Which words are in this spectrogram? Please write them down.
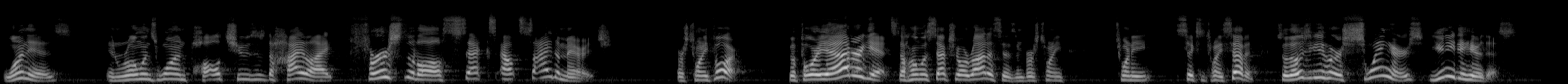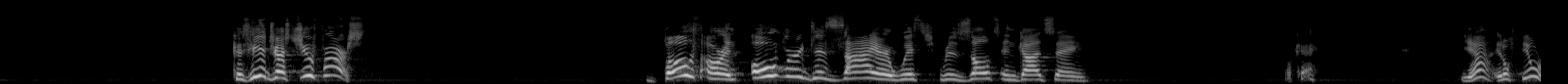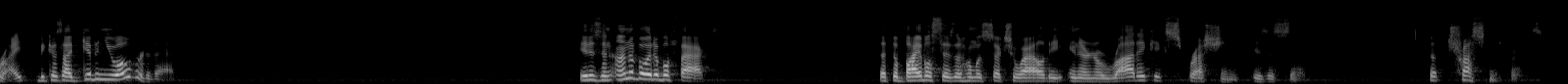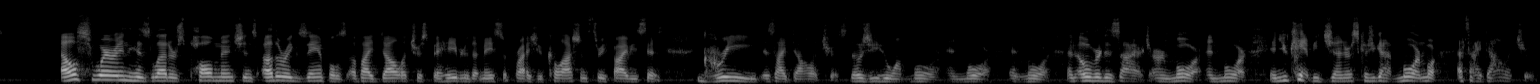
One is, in Romans 1, Paul chooses to highlight, first of all, sex outside of marriage. Verse 24. Before he ever gets to homosexual eroticism, verse 20, 26 and 27. So, those of you who are swingers, you need to hear this. Because he addressed you first both are an over desire which results in God saying, okay, yeah, it'll feel right because I've given you over to that. It is an unavoidable fact that the Bible says that homosexuality in an erotic expression is a sin. But trust me, friends, Elsewhere in his letters, Paul mentions other examples of idolatrous behavior that may surprise you. Colossians 3:5, he says, Greed is idolatrous. Those of you who want more and more and more, an over desire to earn more and more. And you can't be generous because you got more and more. That's idolatry.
